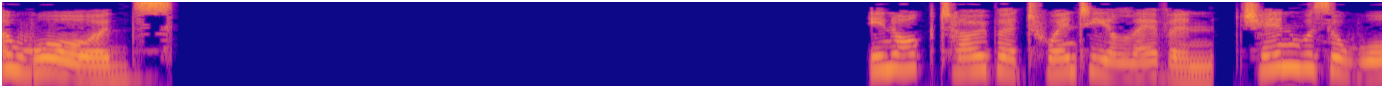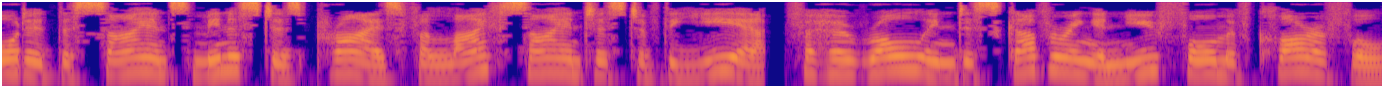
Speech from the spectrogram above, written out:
Awards In October 2011, Chen was awarded the Science Minister's Prize for Life Scientist of the Year, for her role in discovering a new form of chlorophyll,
